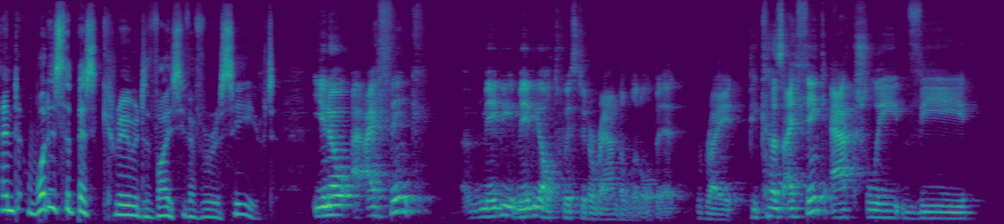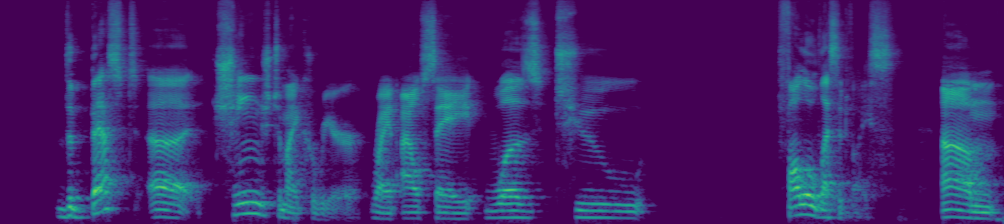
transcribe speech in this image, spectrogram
And what is the best career advice you've ever received? You know, I think maybe maybe I'll twist it around a little bit, right? Because I think actually the the best uh, change to my career, right, I'll say, was to follow less advice. Um,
